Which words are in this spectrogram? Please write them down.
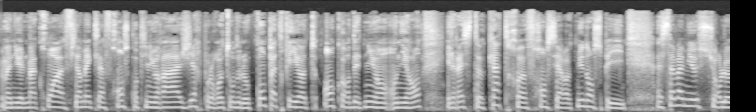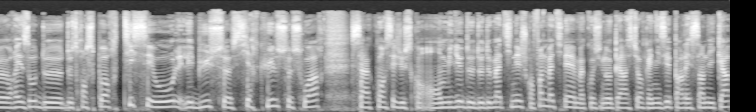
Emmanuel Macron a affirmé que la France continuera à agir pour le retour de nos compatriotes encore détenus en en Iran. Il reste quatre Français retenus dans ce pays. Ça va mieux sur le réseau de, transport Tisséo. Les bus circulent ce soir. Ça a coincé jusqu'en milieu de, matinée, jusqu'en fin de matinée même à cause d'une opération organisée par les syndicats.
